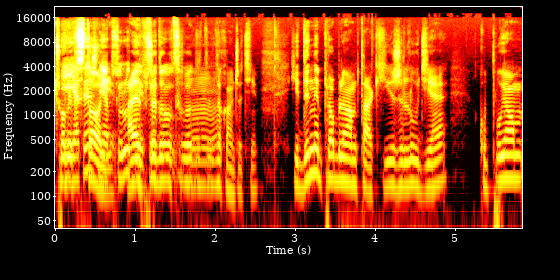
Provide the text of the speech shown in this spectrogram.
człowiek ja stoi, ale tylko- do, no. dokończę ci. Jedyny problem mam taki, że ludzie kupują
